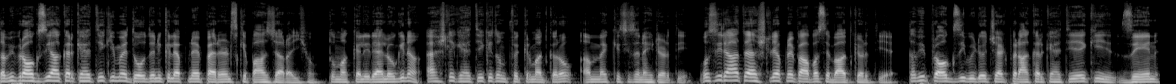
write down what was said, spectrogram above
तभी प्रॉक्सी आकर कहती है कि मैं दो दिन के लिए अपने पेरेंट्स के पास जा रही हूँ। तुम अकेली रह लोगी ना? एशली कहती है कि तुम फ़िक्र मत करो, अब मैं किसी से नहीं डरती। उसी रात एशली अपने पापा से बात करती है। तभी प्रॉक्सी वीडियो चैट पर आकर कहती है कि जेन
